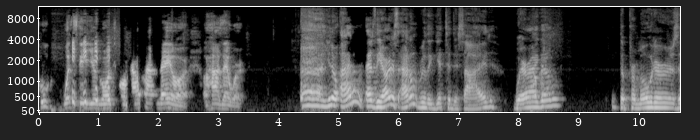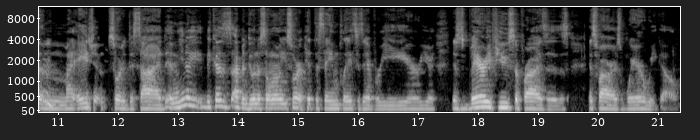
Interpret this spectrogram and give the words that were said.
who what city you're going to on Valentine's Day, or or how's that work? Uh, you know, I don't, as the artist, I don't really get to decide where I go. The promoters and my agent sort of decide. And, you know, because I've been doing this so long, you sort of hit the same places every year. You're, there's very few surprises as far as where we go.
